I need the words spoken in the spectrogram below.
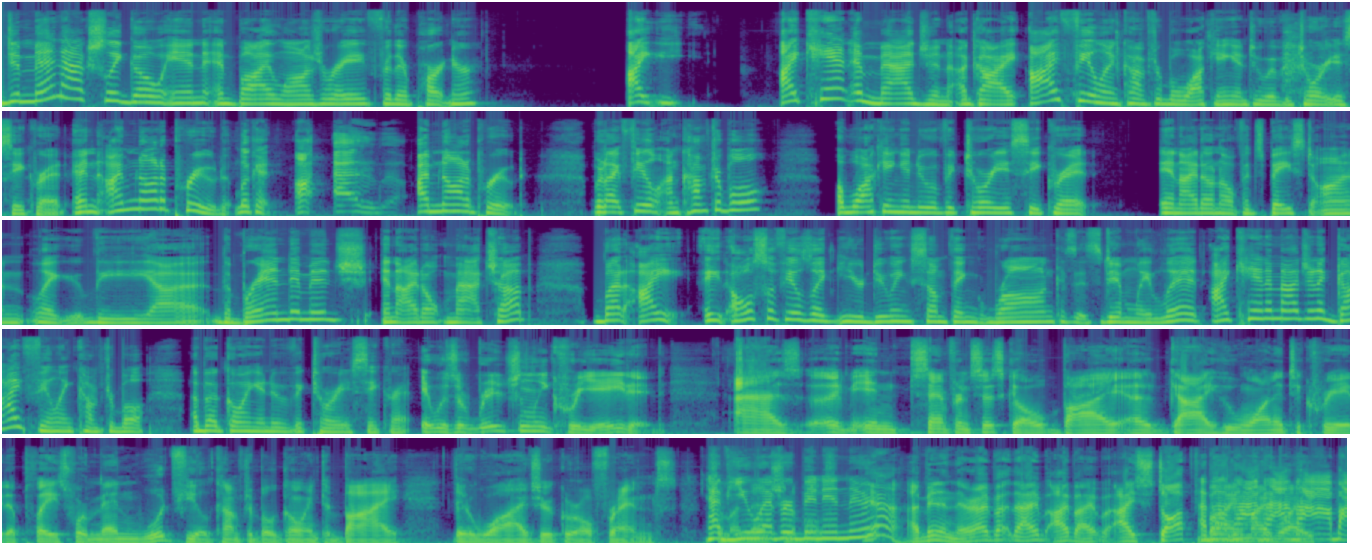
do men actually go in and buy lingerie for their partner? I I can't imagine a guy. I feel uncomfortable walking into a Victoria's Secret, and I'm not a prude. Look at, I, I, I'm not a prude, but I feel uncomfortable walking into a Victoria's Secret, and I don't know if it's based on like the uh, the brand image, and I don't match up. But I, it also feels like you're doing something wrong because it's dimly lit. I can't imagine a guy feeling comfortable about going into a Victoria's Secret. It was originally created as uh, in San Francisco by a guy who wanted to create a place where men would feel comfortable going to buy their wives or girlfriends. Have you ever been in there? Yeah, I've been in there. I I I, I stopped buying my wife.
